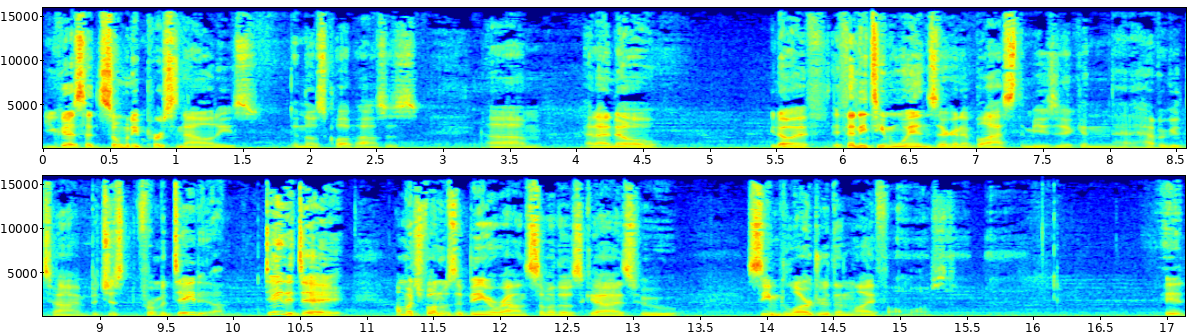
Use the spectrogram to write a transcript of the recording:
You guys had so many personalities in those clubhouses, um, and I know, you know, if if any team wins, they're gonna blast the music and ha- have a good time. But just from a day to day to day, how much fun was it being around some of those guys who seemed larger than life almost? it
